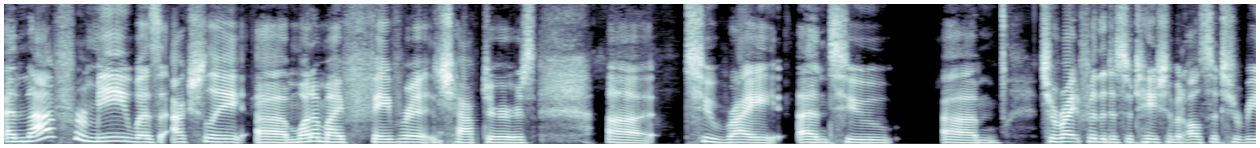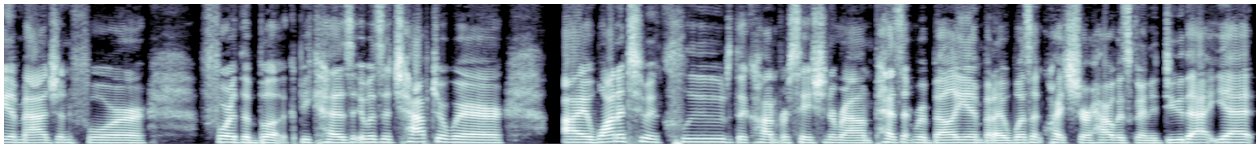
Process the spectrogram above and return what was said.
And that for me was actually um, one of my favorite chapters uh, to write and to um, to write for the dissertation, but also to reimagine for for the book because it was a chapter where I wanted to include the conversation around peasant rebellion, but I wasn't quite sure how I was going to do that yet,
